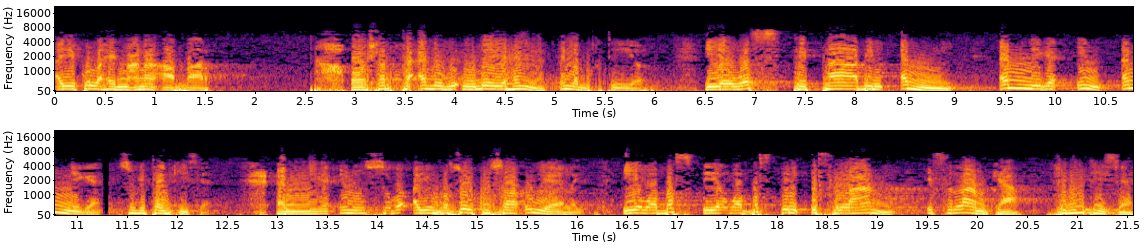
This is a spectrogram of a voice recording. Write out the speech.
ayay ku lahayd macnaha aafaar. Oo sharta cadowga uu leeyahayna in la baktiyo iyo wastitaabi alamni amniga in amniga sugitaankiisa. Amniga inuu sugo ayuu rasuulku saa u yeelay. Iyo iyo wa basti islaamka fidintiisa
